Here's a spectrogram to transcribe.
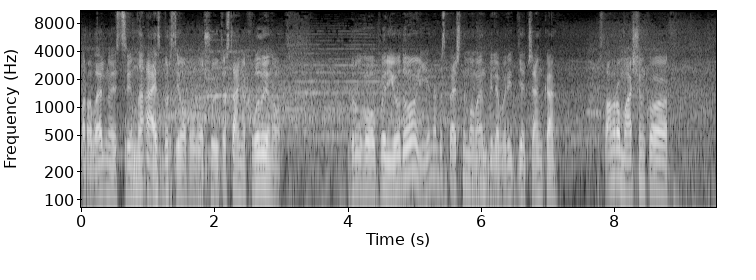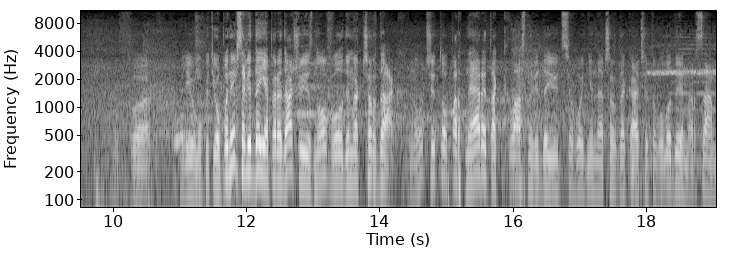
Паралельно із цим на айсберзі оголошують останню хвилину другого періоду. І небезпечний момент біля воріт Дяченка. Руслан Ромащенко в лівому куті опинився, віддає передачу і знов Володимир Чердак. Ну, чи то партнери так класно віддають сьогодні на Чердака, чи то Володимир сам.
